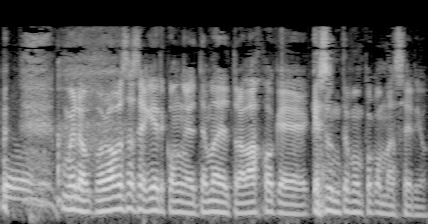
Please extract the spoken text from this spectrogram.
Pero, Bueno, pues vamos a seguir con el tema del trabajo, que, que es un tema un poco más serio.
